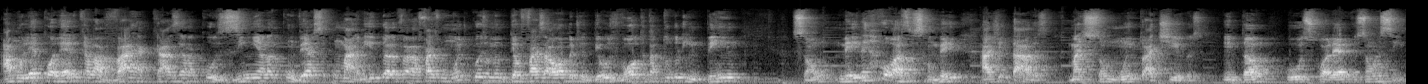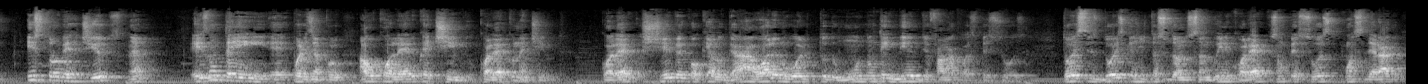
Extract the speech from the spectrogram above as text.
A mulher colérica, ela vai à casa, ela cozinha, ela conversa com o marido, ela faz um monte de coisa ao mesmo tempo, faz a obra de Deus, volta, está tudo limpinho. São meio nervosas, são meio agitadas, mas são muito ativas. Então, os coléricos são assim. Extrovertidos, né? Eles não têm, é, por exemplo, ah, o colérico é tímido. O colérico não é tímido. O colérico chega em qualquer lugar, olha no olho de todo mundo, não tem medo de falar com as pessoas. Então esses dois que a gente está estudando, sanguíneo e colérico, são pessoas consideradas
